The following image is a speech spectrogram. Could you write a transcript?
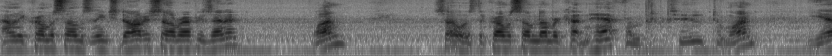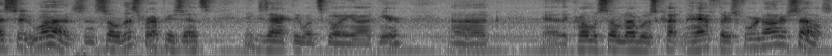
How many chromosomes in each daughter cell represented? One. So was the chromosome number cut in half from 2 to 1? Yes, it was. And so this represents exactly what's going on here. Uh, the chromosome number was cut in half. There's four daughter cells.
